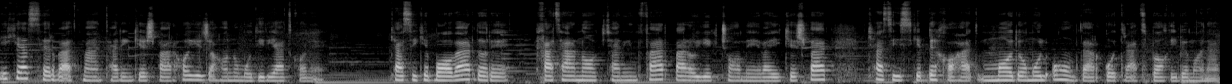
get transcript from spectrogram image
یکی از ثروتمندترین کشورهای جهان رو مدیریت کنه کسی که باور داره خطرناکترین فرد برای یک جامعه و یک کشور کسی است که بخواهد مادام العمر در قدرت باقی بماند.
